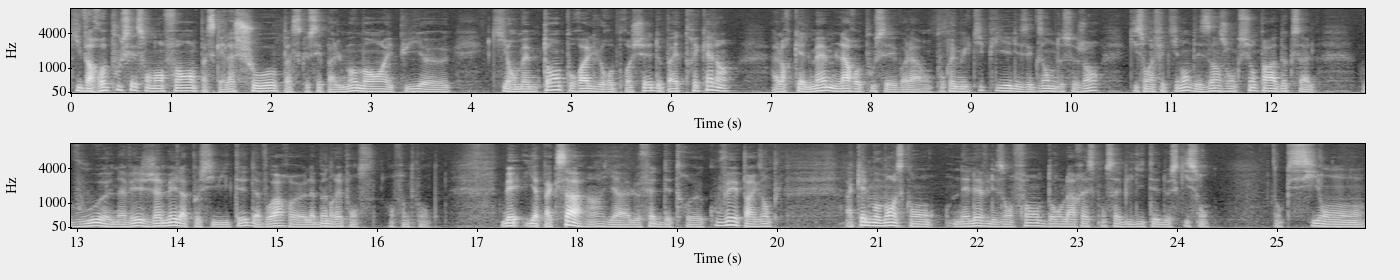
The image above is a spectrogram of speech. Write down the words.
qui va repousser son enfant parce qu'elle a chaud, parce que c'est pas le moment, et puis qui en même temps pourra lui reprocher de ne pas être très câlin alors qu'elle-même l'a repoussé. Voilà, on pourrait multiplier les exemples de ce genre qui sont effectivement des injonctions paradoxales. Vous euh, n'avez jamais la possibilité d'avoir euh, la bonne réponse, en fin de compte. Mais il n'y a pas que ça, hein. il y a le fait d'être couvé, par exemple. À quel moment est-ce qu'on élève les enfants dans la responsabilité de ce qu'ils sont? Donc si on,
